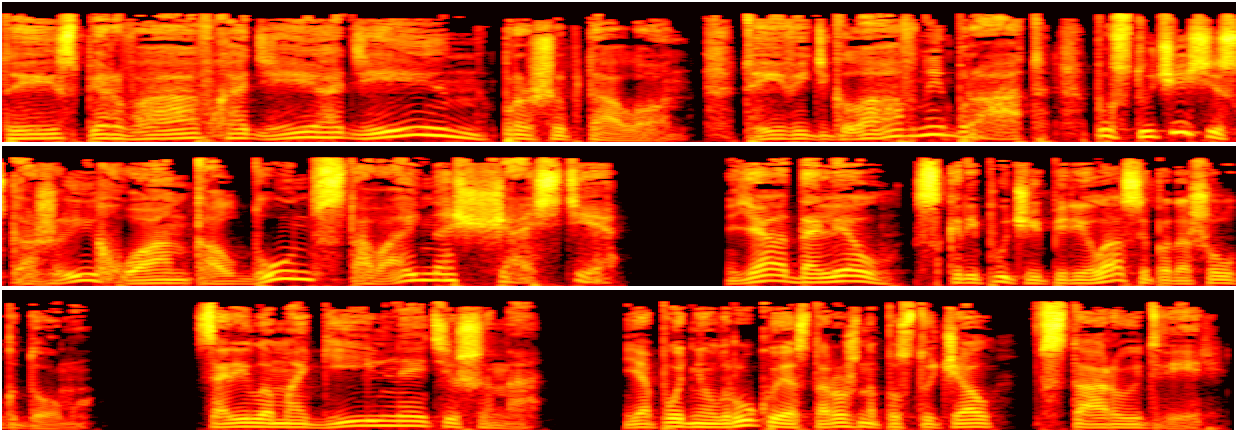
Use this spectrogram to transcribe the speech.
«Ты сперва входи один», — прошептал он. «Ты ведь главный брат. Постучись и скажи, Хуан Колдун, вставай на счастье». Я одолел скрипучий перелаз и подошел к дому. Царила могильная тишина. Я поднял руку и осторожно постучал в старую дверь.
